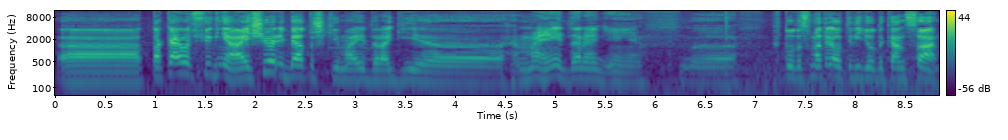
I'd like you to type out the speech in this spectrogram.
А, такая вот фигня. А еще, ребятушки, мои дорогие, э, мои дорогие, э, кто досмотрел это видео до конца,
